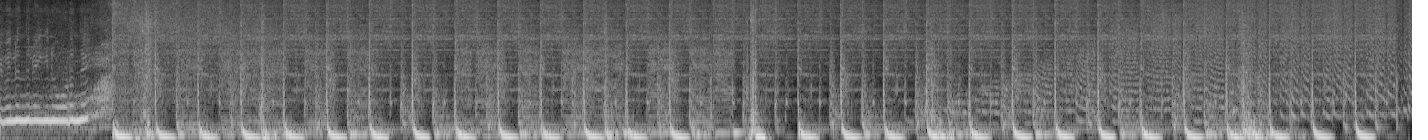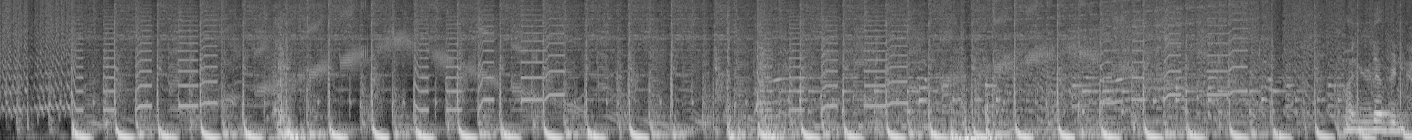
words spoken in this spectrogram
ഇവനെന്തിനാ ഇങ്ങനെ ഓടുന്നേ? അല്ല പിന്നെ.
